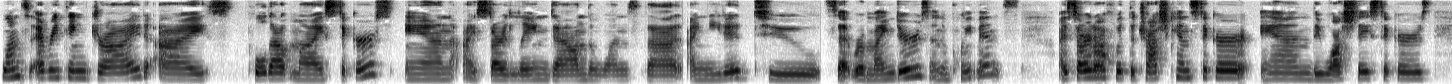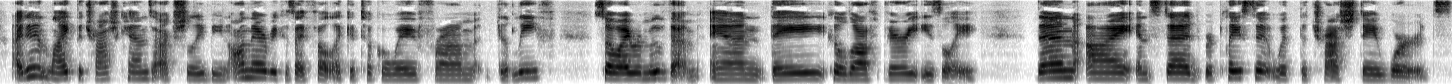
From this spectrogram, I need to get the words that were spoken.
Once everything dried, I pulled out my stickers and I started laying down the ones that I needed to set reminders and appointments. I started off with the trash can sticker and the wash day stickers. I didn't like the trash cans actually being on there because I felt like it took away from the leaf. So I removed them and they peeled off very easily. Then I instead replaced it with the trash day words.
